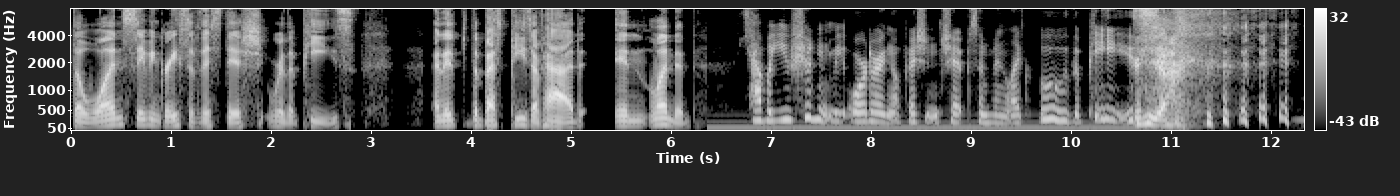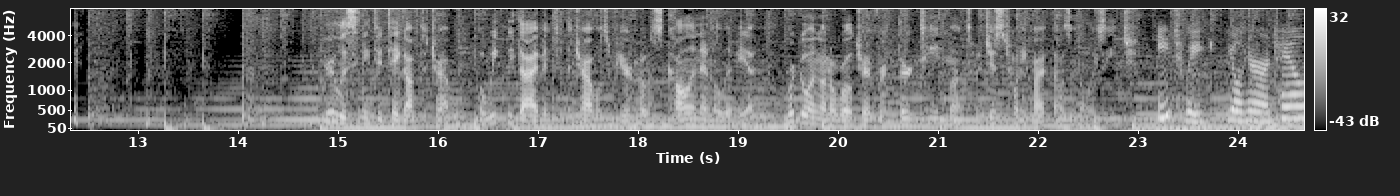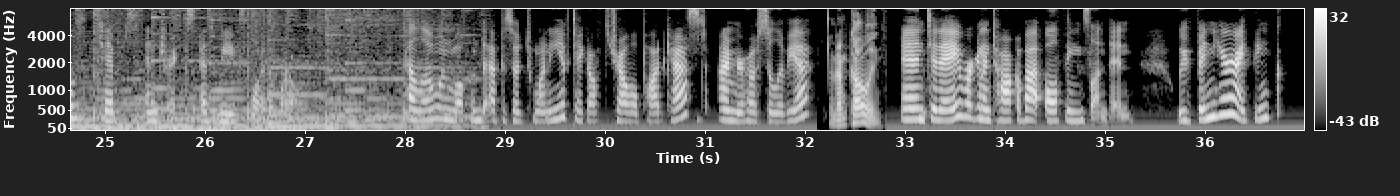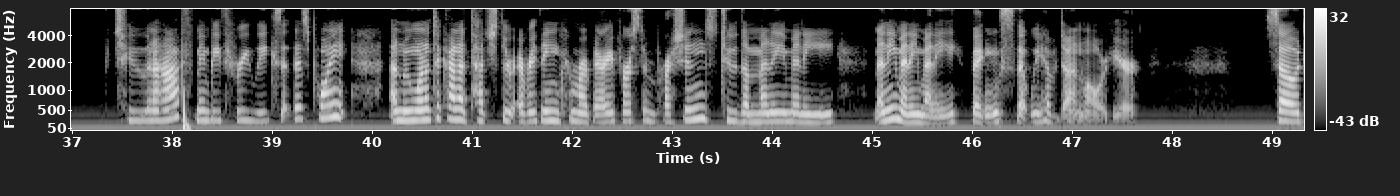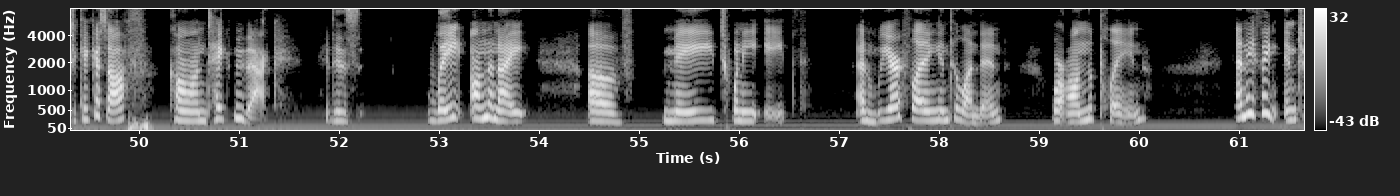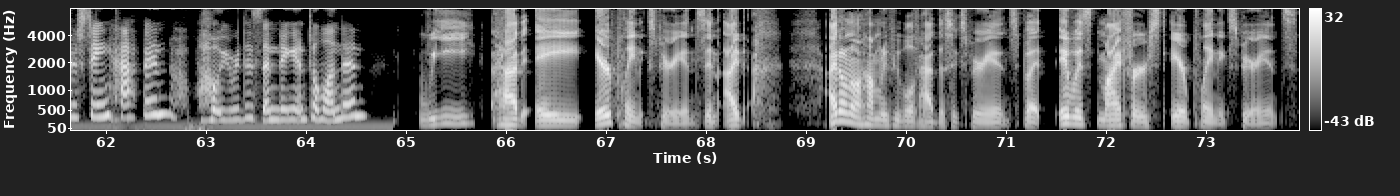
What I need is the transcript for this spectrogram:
the one saving grace of this dish were the peas, and it's the best peas I've had in London. Yeah, but you shouldn't be ordering a fish and chips and being like, ooh, the peas. Yeah. You're listening to Take Off to Travel, a weekly dive into the travels of your hosts, Collin and Olivia. We're going on a world trip for 13 months with just $25,000 each. Each week, you'll hear our tales, tips, and tricks as we explore the world. Hello, and welcome to episode 20 of Take Off to Travel podcast. I'm your host, Olivia, And I'm Collin. and today we're going to talk about all things London. We've been here, I think, two and a half, maybe three weeks at this point, and we wanted to kind of touch through everything from our very first impressions to the many, many, many, many, many things that we have done while we're here. So, to kick us off, Collin, take me back. It is late on the night of May 28th, and we are flying into London. We're on the plane. Anything interesting happen while we were descending into London? We had a airplane experience, and I, I don't know how many people have had this experience, but it was my first airplane experience.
